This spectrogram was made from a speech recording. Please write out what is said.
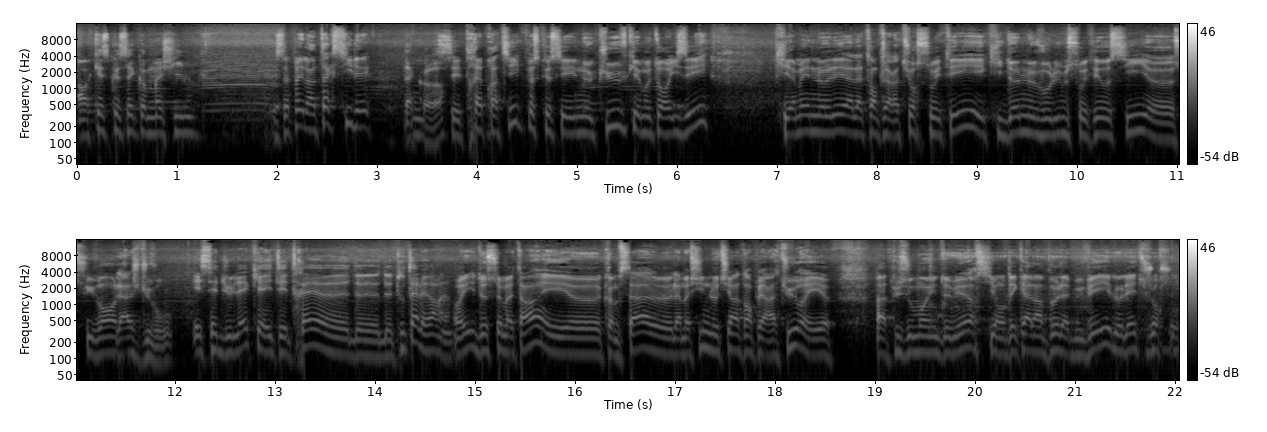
Alors qu'est-ce que c'est comme machine? Ça s'appelle un taxi-lait. D'accord. C'est très pratique parce que c'est une cuve qui est motorisée, qui amène le lait à la température souhaitée et qui donne le volume souhaité aussi euh, suivant l'âge du veau. Et c'est du lait qui a été trait euh, de, de tout à l'heure. Oui, de ce matin et euh, comme ça, la machine le tient à température et à plus ou moins une demi-heure, si on décale un peu la buvée, le lait est toujours chaud.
